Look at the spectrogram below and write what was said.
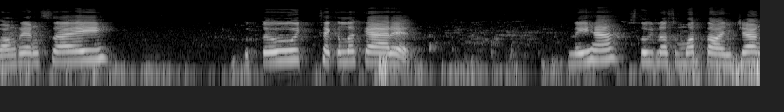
Bong Riang say, Tụi take a look at it. នេះហាស្ទូចនៅសមុទ្រតអញ្ចឹង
